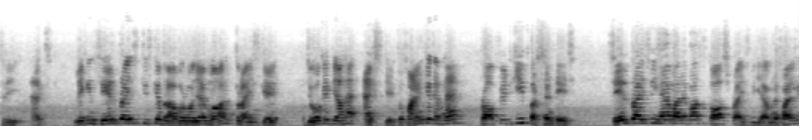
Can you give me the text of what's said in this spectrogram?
three x लेकिन सेल प्राइस किसके बराबर हो जाए? मार्क प्राइस के, जो कि क्या है? एक्स के। तो फाइंड क्या करना है? प्रॉफिट की परसेंटेज सेल प्राइस भी है हमारे पास कॉस्ट प्राइस भी है। हमने फ़ाइल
